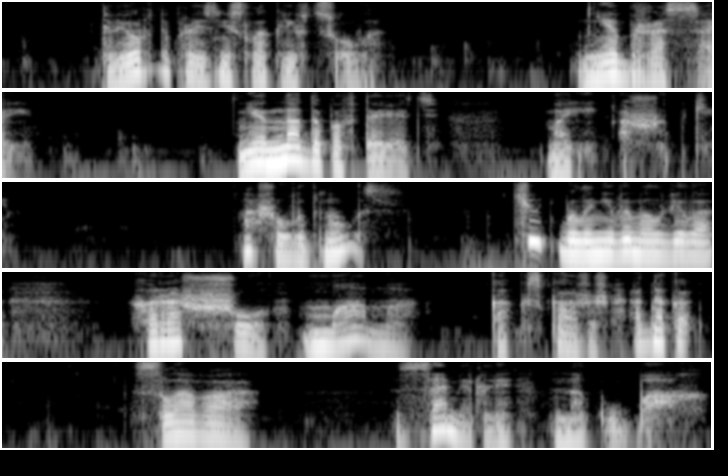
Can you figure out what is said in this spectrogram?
— твердо произнесла Кривцова. Не бросай. Не надо повторять мои ошибки. Маша улыбнулась, чуть было не вымолвила «Хорошо, мама, как скажешь». Однако слова замерли на губах.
